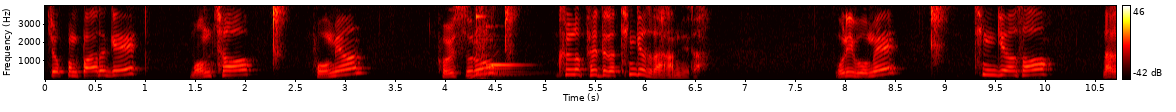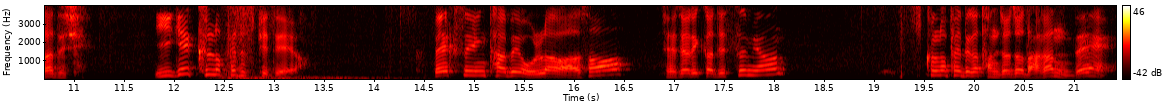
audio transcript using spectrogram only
조금 빠르게 멈춰 보면 볼수록 클럽 헤드가 튕겨져 나갑니다. 우리 몸에 튕겨서 나가듯이. 이게 클럽 헤드 스피드예요 백스윙 top에 올라와서 제자리까지 쓰면 클럽 헤드가 던져져 나갔는데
